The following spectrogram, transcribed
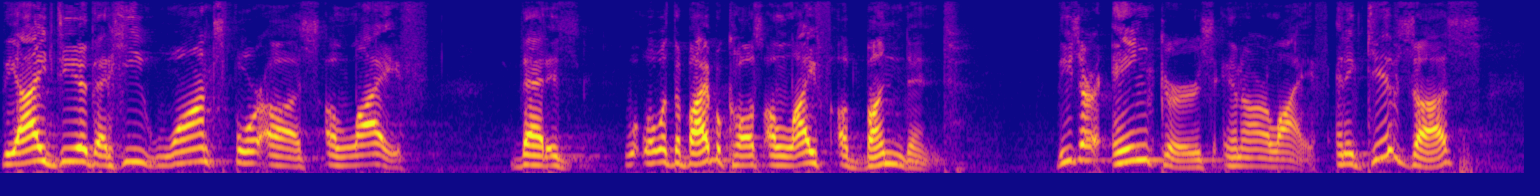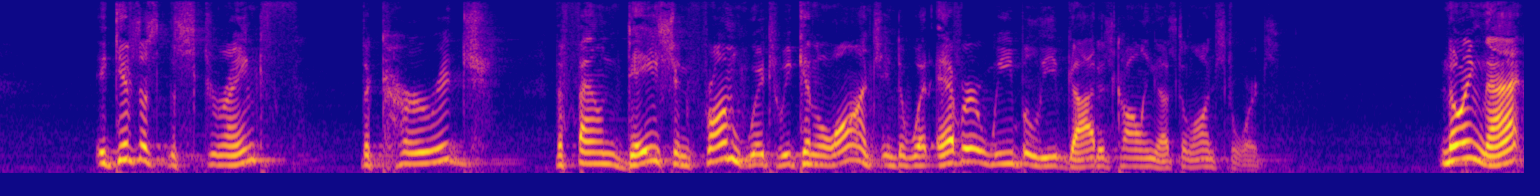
the idea that He wants for us a life that is what the Bible calls a life abundant. These are anchors in our life. And it gives us it gives us the strength, the courage, the foundation from which we can launch into whatever we believe God is calling us to launch towards. Knowing that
